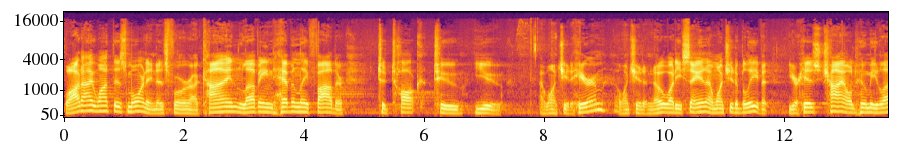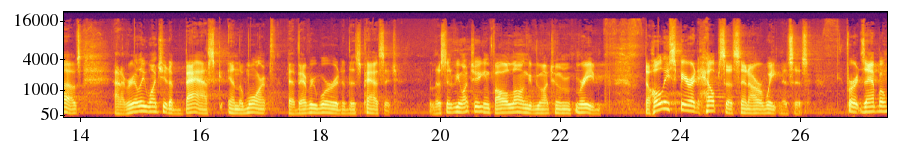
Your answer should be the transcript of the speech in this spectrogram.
What I want this morning is for a kind, loving Heavenly Father to talk to you. I want you to hear Him. I want you to know what He's saying. I want you to believe it. You're His child whom He loves. And I really want you to bask in the warmth of every word of this passage. Listen if you want to. You can follow along if you want to read. The Holy Spirit helps us in our weaknesses. For example,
